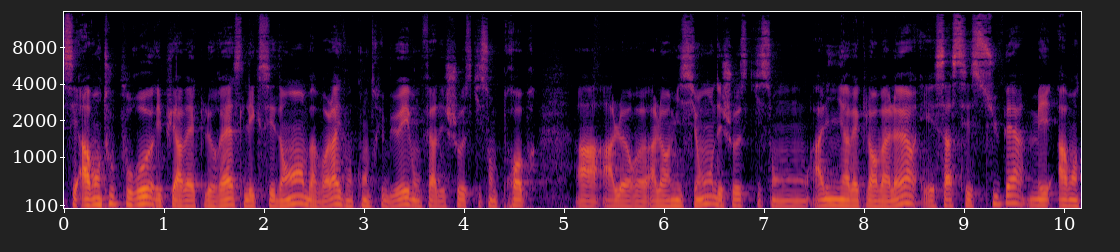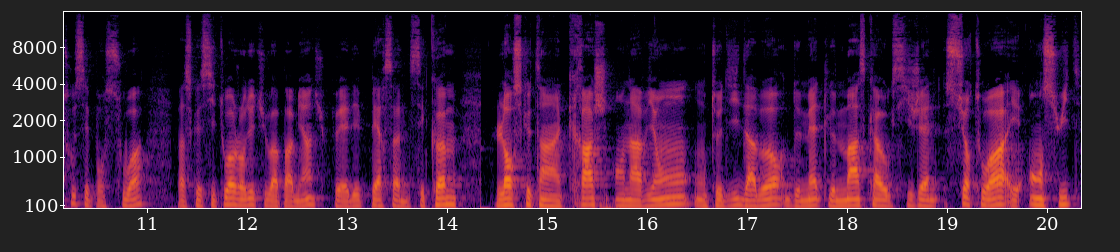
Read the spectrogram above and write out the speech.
c'est avant tout pour eux. Et puis avec le reste, l'excédent, ben voilà, ils vont contribuer, ils vont faire des choses qui sont propres à, leur, à leur mission, des choses qui sont alignées avec leurs valeurs. Et ça, c'est super. Mais avant tout, c'est pour soi. Parce que si toi, aujourd'hui, tu vas pas bien, tu peux aider personne. C'est comme lorsque tu as un crash en avion, on te dit d'abord de mettre le masque à oxygène sur toi et ensuite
